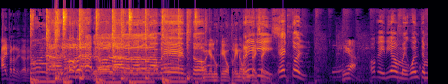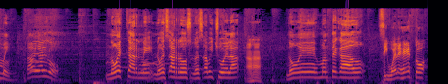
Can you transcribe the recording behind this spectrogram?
Ay, espérate. ahora. Lola, Lola, Lola, Lola, lo lamento. Vamos en el juqueo Play Ricky, 96. Héctor. Diga. Ok, díganme, cuéntenme. ¿Saben algo? No es carne, no es arroz, no es habichuela, Ajá. no es mantecado. Si hueles esto,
